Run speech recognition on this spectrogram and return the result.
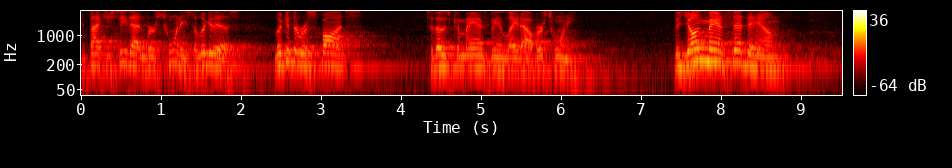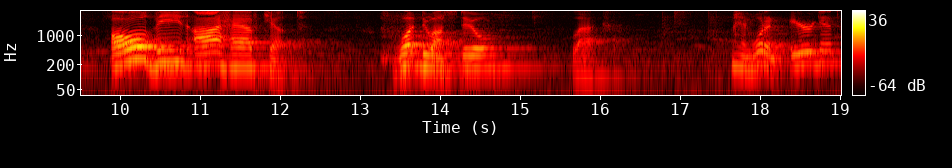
In fact, you see that in verse 20. So look at this. Look at the response to those commands being laid out. Verse 20. The young man said to him, All these I have kept. What do I still lack? Man, what an arrogant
